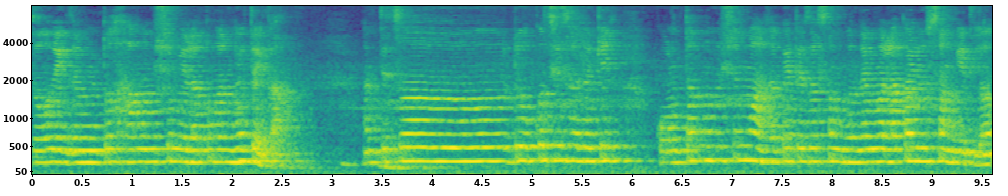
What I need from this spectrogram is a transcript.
जाऊन एकजण म्हणतो हा मनुष्य मेला तुम्हाला माहीत आहे का? आणि त्याचं डोकंच हे झालं की कोणता मनुष्य? माझा काही त्याचा संबंध आहे? मला काय सांगितलं?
